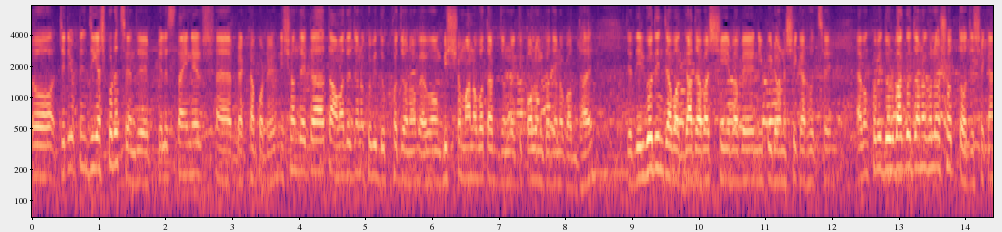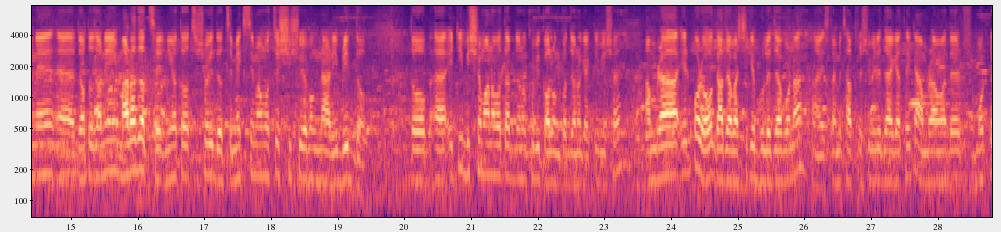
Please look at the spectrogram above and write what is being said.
তো যেটি আপনি জিজ্ঞেস করেছেন যে প্যালেস্তাইনের প্রেক্ষাপটে, নিঃসন্দেহে এটা তো আমাদের জন্য খুবই দুঃখজনক এবং বিশ্ব মানবতার জন্য একটি কলঙ্কজনক অধ্যায় যে দীর্ঘদিন যাবৎ গাজাবাসী এভাবে নিপীড়নের শিকার হচ্ছে এবং খুবই দুর্ভাগ্যজনক হলেও সত্য যে সেখানে যতজনই মারা যাচ্ছে, নিহত হচ্ছে, শহীদ হচ্ছে ম্যাক্সিমাম হচ্ছে শিশু এবং নারী, বৃদ্ধ। তো এটি বিশ্ব মানবতার জন্য খুবই কলঙ্কজনক একটি বিষয়। আমরা এরপরও গাজাবাসীকে ভুলে যাব না। ইসলামী ছাত্র শিবিরের জায়গা থেকে আমরা আমাদের মোট্টো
